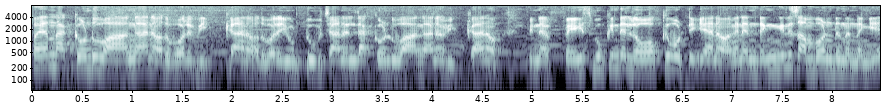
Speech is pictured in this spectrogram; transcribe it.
ഫയറിന്റെ അക്കൗണ്ട് വാങ്ങാനോ അതുപോലെ വിൽക്കാനോ അതുപോലെ യൂട്യൂബ് ചാനലിന്റെ അക്കൗണ്ട് വാങ്ങാനോ വിൽക്കാനോ പിന്നെ ഫേസ്ബുക്കിന്റെ ലോക്ക് പൊട്ടിക്കാനോ അങ്ങനെ എന്തെങ്കിലും സംഭവം ഉണ്ടെന്നുണ്ടെങ്കിൽ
